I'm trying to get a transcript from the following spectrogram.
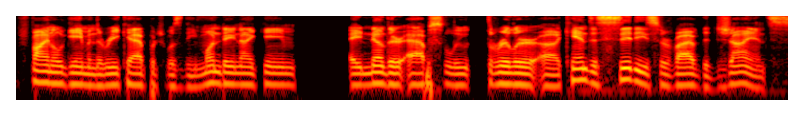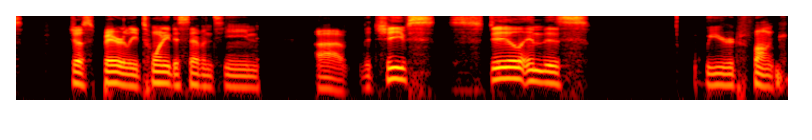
final game in the recap, which was the Monday night game. Another absolute thriller. Uh, Kansas City survived the Giants just barely 20 to 17 uh the chiefs still in this weird funk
